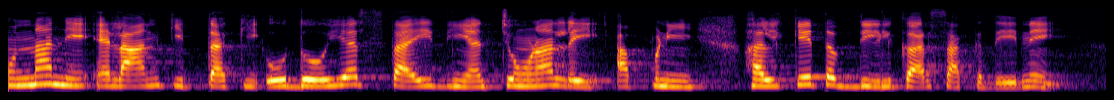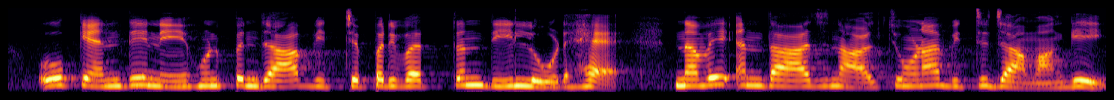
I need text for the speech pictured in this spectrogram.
ਉਹਨਾਂ ਨੇ ਐਲਾਨ ਕੀਤਾ ਕਿ ਉਹ 2027 ਦੀਆਂ ਚੋਣਾਂ ਲਈ ਆਪਣੀ ਹਲਕੇ ਤਬਦੀਲ ਕਰ ਸਕਦੇ ਨੇ। ਉਹ ਕਹਿੰਦੇ ਨੇ, ਹੁਣ ਪੰਜਾਬ ਵਿੱਚ ਪਰਿਵਰਤਨ ਦੀ ਲੋੜ ਹੈ। ਨਵੇਂ ਅੰਦਾਜ਼ ਨਾਲ ਚੋਣਾਂ ਵਿੱਚ ਜਾਵਾਂਗੇ।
